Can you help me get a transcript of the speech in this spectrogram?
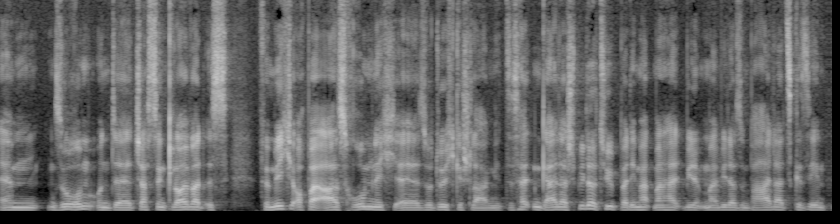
ähm, so rum. Und äh, Justin Gläubert ist für mich auch bei AS Rom nicht so durchgeschlagen. Das ist halt ein geiler Spielertyp, bei dem hat man halt wieder, mal wieder so ein paar Highlights gesehen.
